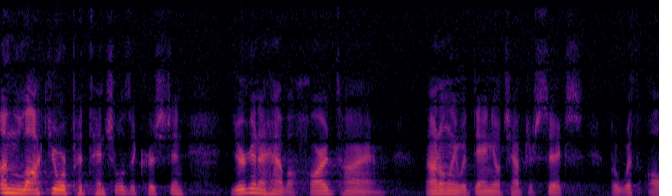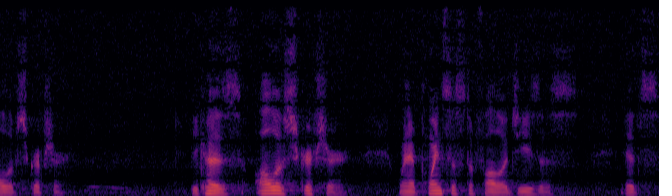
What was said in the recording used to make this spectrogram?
unlock your potential as a Christian, you're going to have a hard time, not only with Daniel chapter 6, but with all of Scripture. Because all of Scripture, when it points us to follow Jesus, it's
